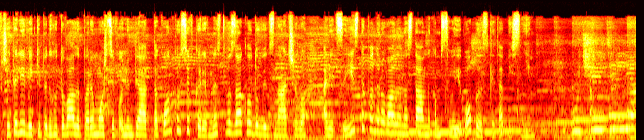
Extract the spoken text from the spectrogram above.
Вчителів, які підготували переможців олімпіад та конкурсів, керівництво закладу відзначило, а ліцеїсти подарували наставникам свої оплески та пісні. Учителя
